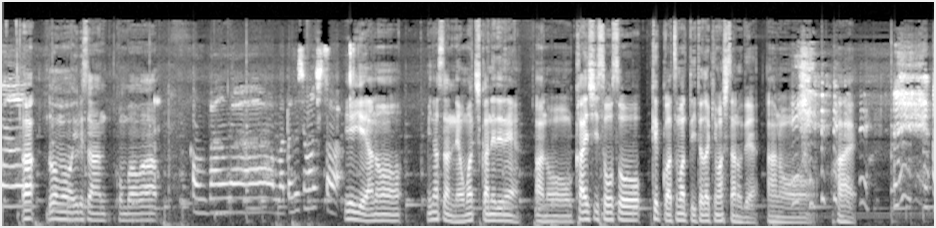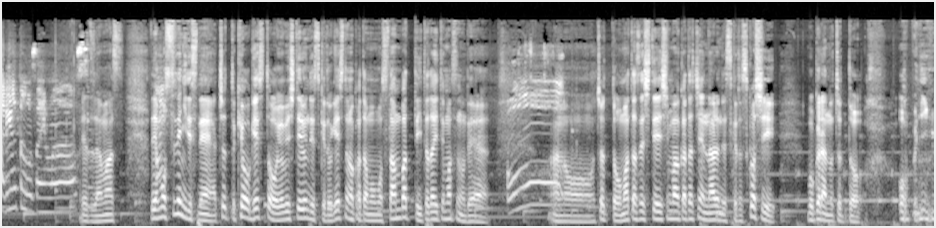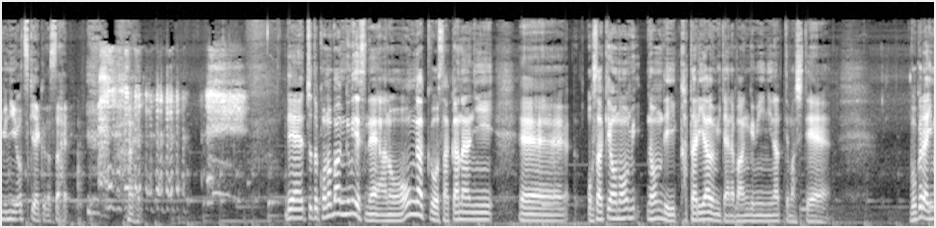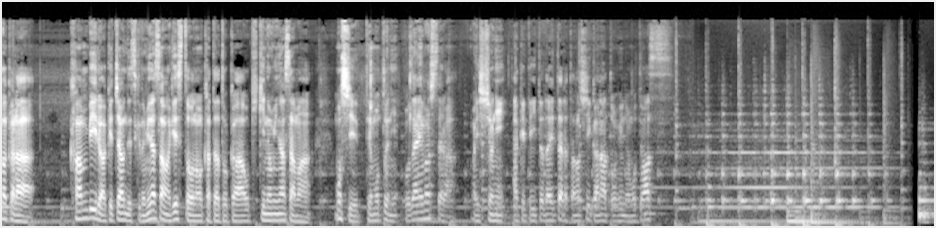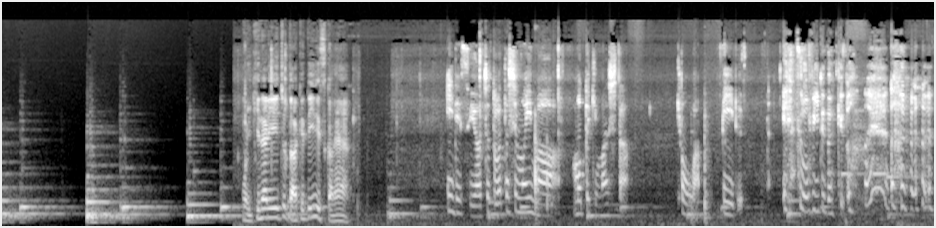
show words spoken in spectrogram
さん。あ、どうも、ゆりさん、こんばんは。こんばんは。お待たせしました。いえいえ、あの、皆さんね、お待ちかねでね、あの、開始早々、結構集まっていただきましたので、あの、はい。あありがとうございます。りがとうございます。で、もうすでにですね、ちょっと今日ゲストをお呼びしてるんですけど、ゲストの方ももうスタンバっていただいてますので。あの、ちょっとお待たせしてしまう形になるんですけど、少し僕らのちょっと、オープニングにお付き合いください。はい。で、ちょっとこの番組ですね、あの、音楽を魚に、えー、お酒を飲み、飲んで語り合うみたいな番組になってまして、僕ら今から缶ビール開けちゃうんですけど、皆さんはゲストの方とかお聞きの皆様、もし手元にございましたら、一緒に開けていただいたら楽しいかなというふうに思ってます。もういきなりちょっと開けていいですかね？いいですよ。ちょっと私も今持ってきました。今日はビール。いつもビールだけど。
